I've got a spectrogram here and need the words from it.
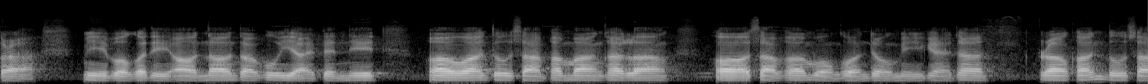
กรา มีปกติอ่อนน้อมต่อผู้ใหญ่เป็นนิดภาวันตุสัพมังคลังขอสัพพมงคลจงมีแก่ท่านเราขันตุสั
